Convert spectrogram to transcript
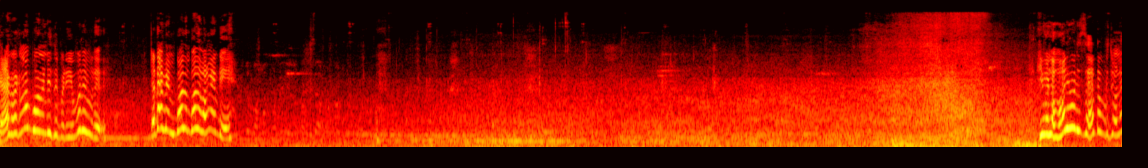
வேக வேகமாக போக வேண்டியது இப்படி இவரு இவரு. சட்டா போதும் போதும் வாங்க இப்படி. இவன் மாதிரி சேட்டை பிடிச்சவன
